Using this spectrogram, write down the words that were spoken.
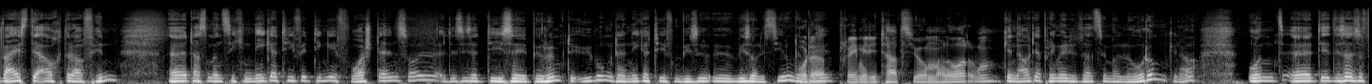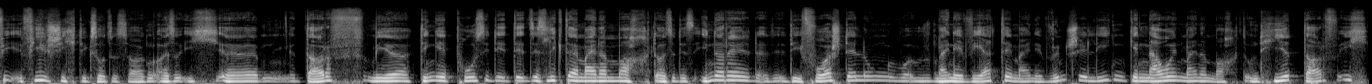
weist ja auch darauf hin, äh, dass man sich negative Dinge vorstellen soll. Das ist ja diese berühmte Übung der negativen Visu äh, Visualisierung. Oder Prä Prämeditatio Malorum. Genau, der Prämeditatio Malorum, genau. Und äh, das ist also viel, vielschichtig sozusagen. Also ich äh, darf mir Dinge positiv, das liegt ja in meiner Macht. Also das Innere, die Vorstellung, meine Werte, meine Wünsche liegen genau in meiner Macht. Und hier darf ich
